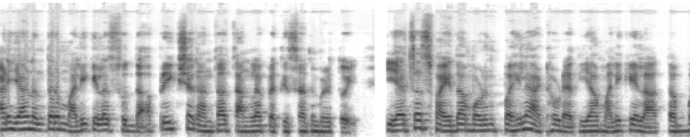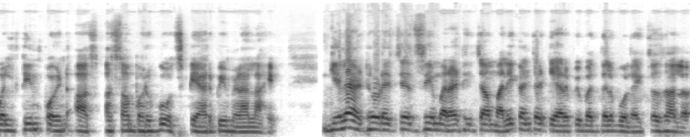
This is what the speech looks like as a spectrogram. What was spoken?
आणि यानंतर मालिकेला सुद्धा प्रेक्षकांचा चांगला प्रतिसाद मिळतोय. याचाच फायदा म्हणून पहिल्या आठवड्यात या मालिकेला तब्बल तीन पॉईंट आस असा भरघोस टीआरपी मिळाला आहे. गेल्या आठवड्याच्या झी मराठीच्या मालिकांच्या टीआरपी बद्दल बोलायचं झालं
